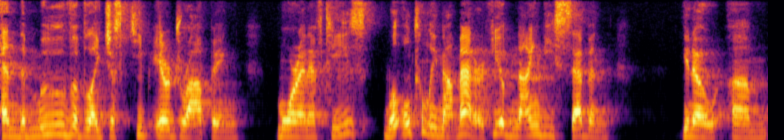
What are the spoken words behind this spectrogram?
and the move of like just keep airdropping more NFTs will ultimately not matter. If you have 97, you know, um,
